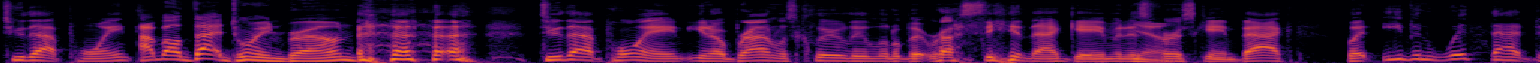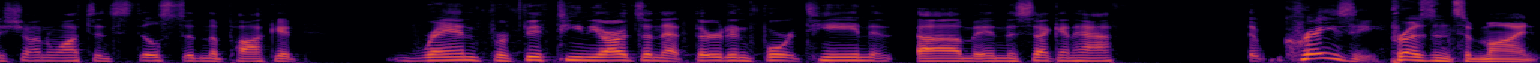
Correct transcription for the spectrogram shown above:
to that point, How about that, Duane Brown? to that point, you know, Brown was clearly a little bit rusty in that game in his Yeah. first game back. But even with that, Deshaun Watson still stood in the pocket, ran for 15 yards on that third and 14 um, in the second half. Crazy. Presence of mind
